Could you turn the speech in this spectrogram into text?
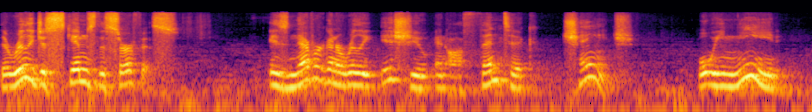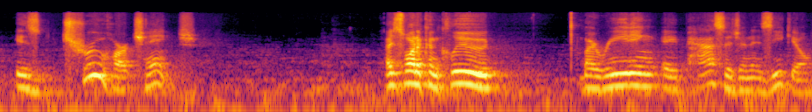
that really just skims the surface, is never going to really issue an authentic change. What we need is true heart change. I just want to conclude by reading a passage in Ezekiel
